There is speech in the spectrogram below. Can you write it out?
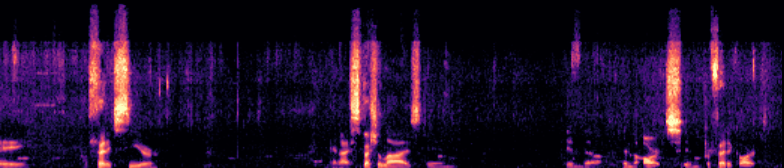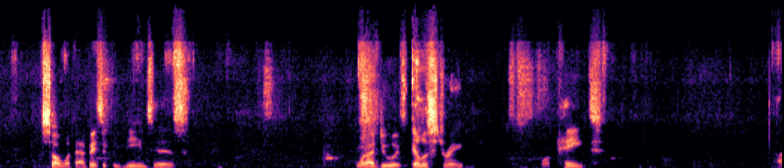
a prophetic seer, and I specialize in in the in the arts, in prophetic art. So what that basically means is what I do is illustrate or paint uh,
